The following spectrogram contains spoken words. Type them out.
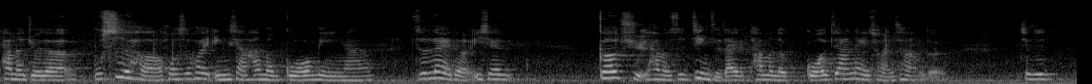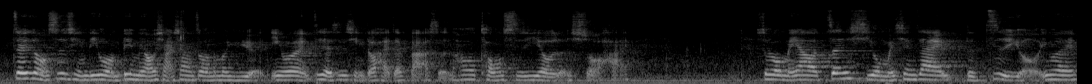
他们觉得不适合或是会影响他们国民啊之类的一些。歌曲他们是禁止在他们的国家内传唱的。其实这种事情离我们并没有想象中那么远，因为这些事情都还在发生，然后同时也有人受害。所以我们要珍惜我们现在的自由，因为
